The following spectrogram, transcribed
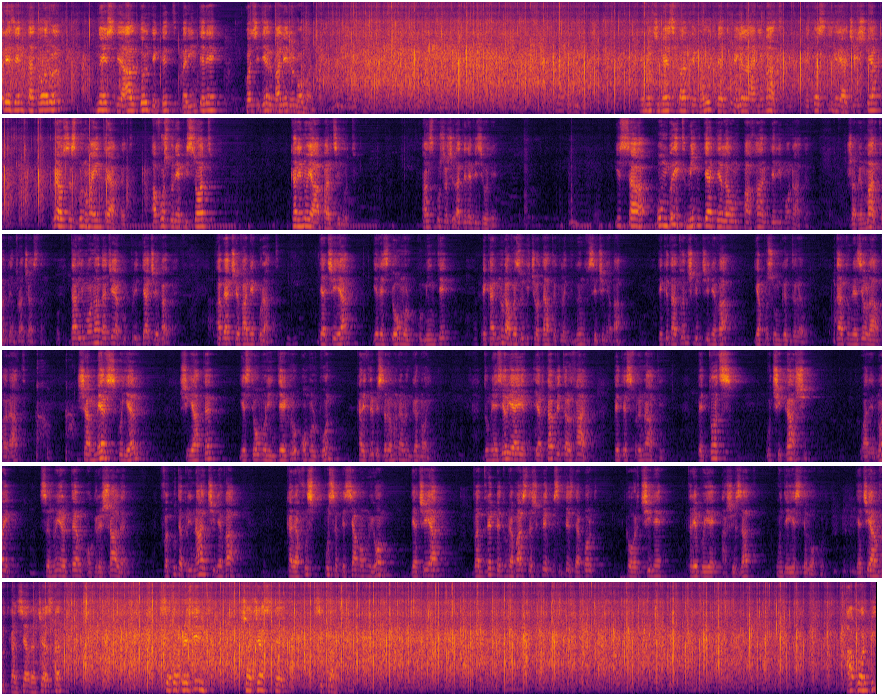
Prezentatorul nu este altul decât Părintele Consilier Valeriu Roman. Îi mulțumesc foarte mult pentru că el a animat pe toți tinerii aceștia. Vreau să spun numai întreagă. A fost un episod care nu i-a aparținut. Am spus-o și la televiziune. I s-a umbrit mintea de la un pahar de limonadă. Și avem martori pentru aceasta. Dar limonada aceea cuprindea ceva, avea ceva necurat. De aceea, el este omul cu minte pe care nu l-a văzut niciodată clătinându-se cineva, decât atunci când cineva i-a pus un gând rău. Dar Dumnezeu l-a apărat și a mers cu el și iată, este omul integru, omul bun, care trebuie să rămână lângă noi. Dumnezeu i-a iertat pe tălhari, pe desfrânate, pe toți ucigașii. Oare noi să nu iertăm o greșeală făcută prin altcineva care a fost pusă pe seama unui om? De aceea vă întreb pe dumneavoastră și cred că sunteți de acord că oricine trebuie așezat unde este locul. De aceea am vrut ca în seara aceasta să vă prezint și această situație. A vorbit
